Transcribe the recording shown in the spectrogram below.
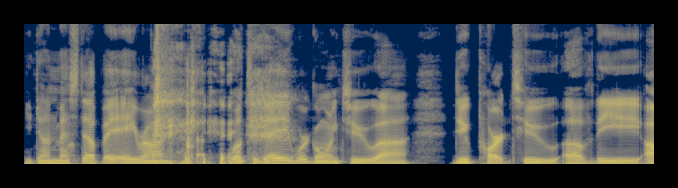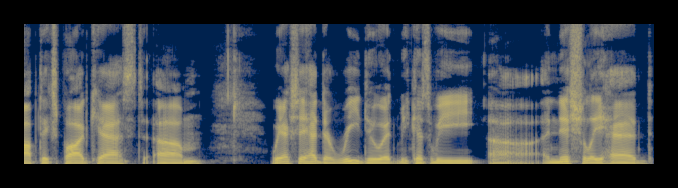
You done messed up, Aaron. Uh, well, today we're going to uh, do part two of the optics podcast. Um, we actually had to redo it because we uh, initially had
